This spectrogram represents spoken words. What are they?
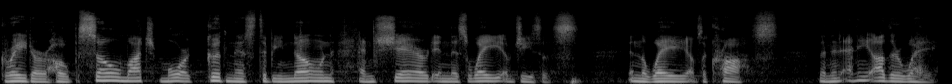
greater hope, so much more goodness to be known and shared in this way of Jesus, in the way of the cross, than in any other way,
